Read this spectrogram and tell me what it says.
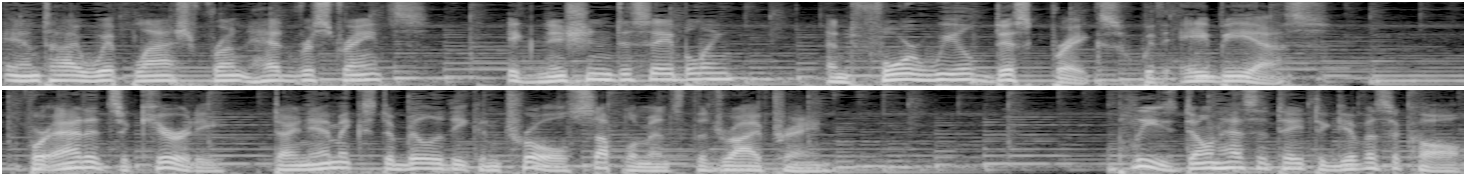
anti-whiplash front head restraints, ignition disabling, and four-wheel disc brakes with ABS. For added security, Dynamic Stability Control supplements the drivetrain. Please don't hesitate to give us a call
